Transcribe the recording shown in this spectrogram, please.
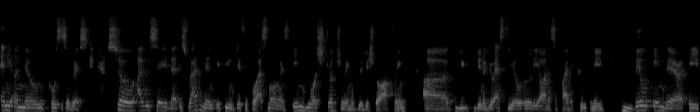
any unknown poses a risk. So I would say that it's rather than it being difficult, as long as in your structuring of your digital offering, uh, you you know your STO early on as a private company, build in there a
